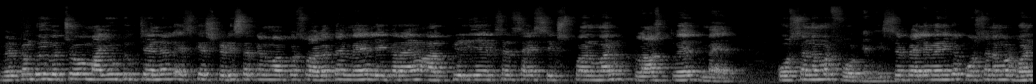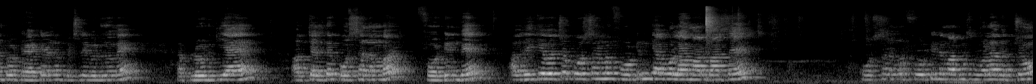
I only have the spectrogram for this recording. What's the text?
वेलकम टू बच्चों, my YouTube channel S K study circle में आपका स्वागत है। मैं लेकर आया हूँ आपके लिए exercise 6.1 class twelfth math question number 14 इससे पहले मैंने क्या question number one two thirty पिछले वीडियो में अपलोड किया है। अब चलते क्वेश्चन नंबर 14 पे। अब देखिए बच्चों क्वेश्चन नंबर 14 क्या बोला हमारे पास है? क्वेश्चन नंबर 14 हमारे पास बोला बच्चों,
